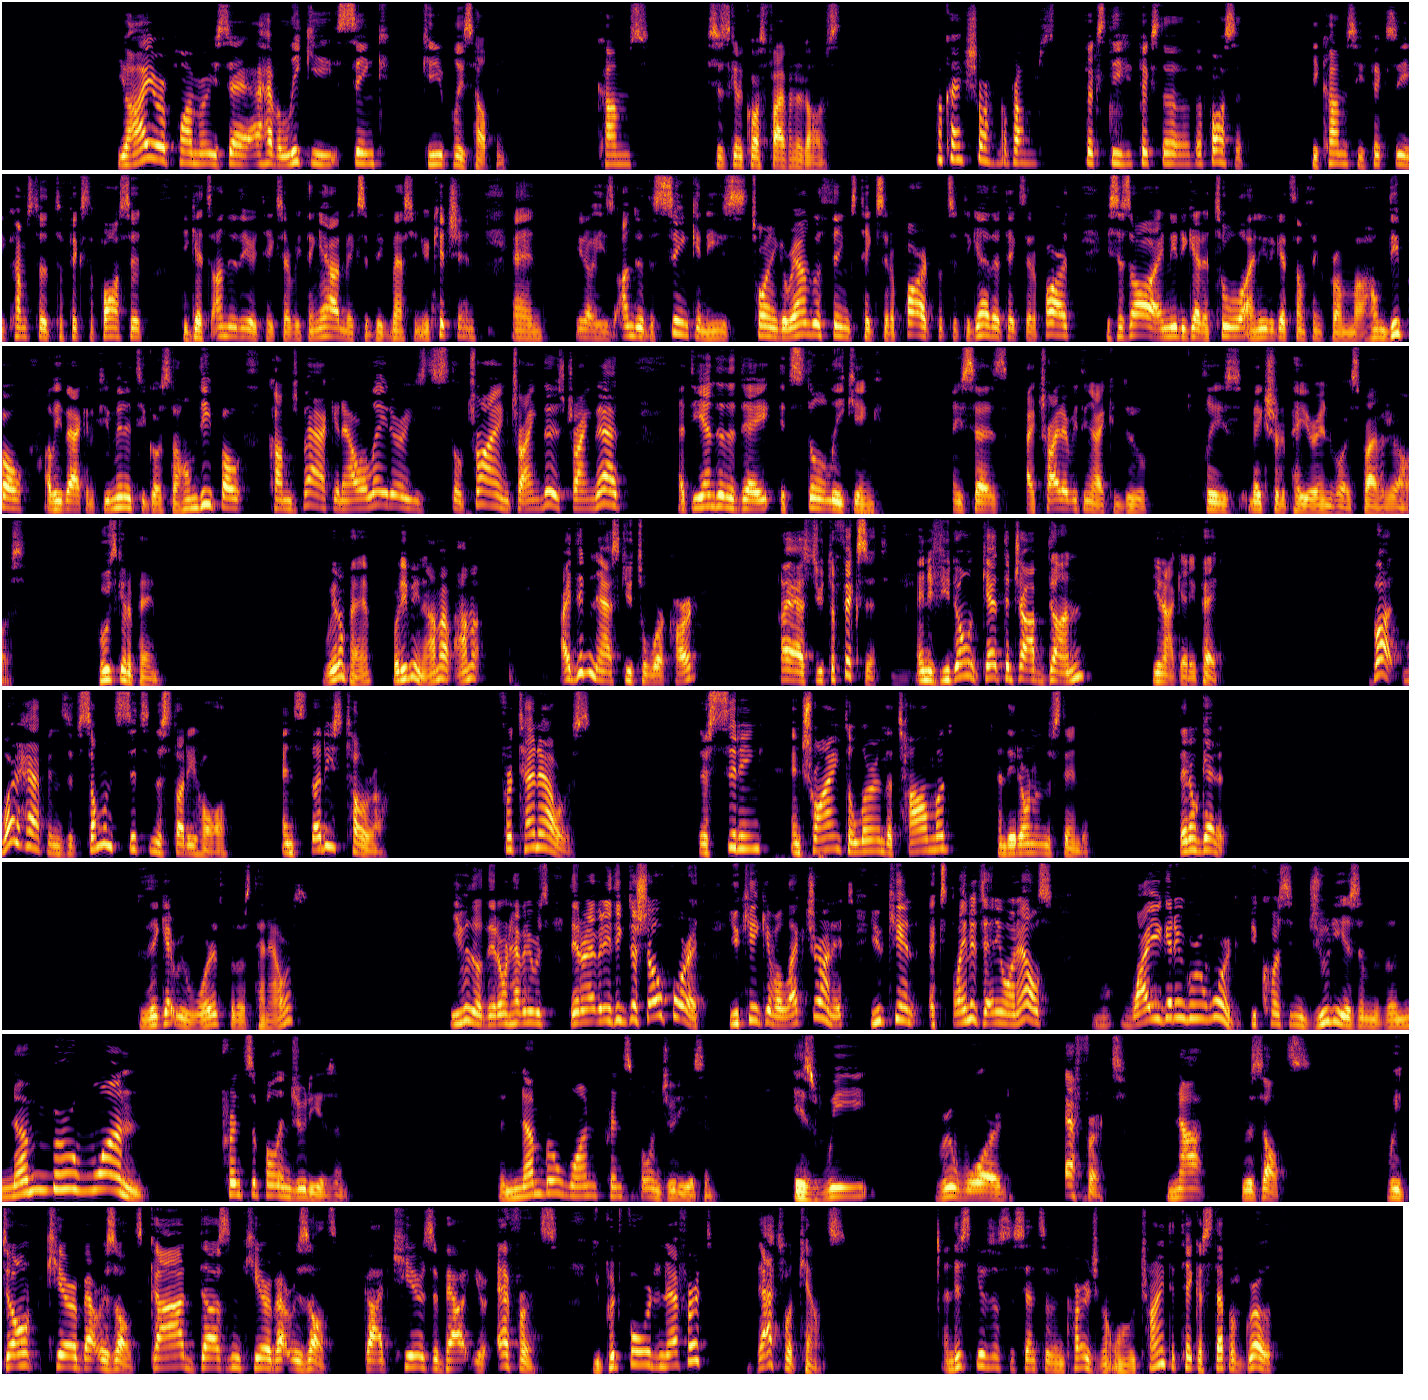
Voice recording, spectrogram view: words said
you hire a plumber, you say, I have a leaky sink. Can you please help me? He comes, he says it's going to cost $500. Okay, sure, no problem. Just fix the, fix the, the faucet. He comes, he fixes, he comes to, to fix the faucet. He gets under there, he takes everything out, makes a big mess in your kitchen, and you know, he's under the sink and he's toying around with things, takes it apart, puts it together, takes it apart. He says, Oh, I need to get a tool. I need to get something from uh, Home Depot. I'll be back in a few minutes. He goes to Home Depot, comes back an hour later. He's still trying, trying this, trying that. At the end of the day, it's still leaking. And he says, I tried everything I can do. Please make sure to pay your invoice, $500. Who's going to pay him? We don't pay him. What do you mean? I'm a, I'm a, I didn't ask you to work hard. I asked you to fix it. Mm-hmm. And if you don't get the job done, you're not getting paid. But what happens if someone sits in the study hall and studies Torah for 10 hours? They're sitting and trying to learn the Talmud and they don't understand it. They don't get it. Do they get rewarded for those 10 hours? Even though they don't have any they don't have anything to show for it. You can't give a lecture on it. You can't explain it to anyone else. Why are you getting a reward? Because in Judaism, the number one principle in Judaism, the number one principle in Judaism is we reward effort, not results. We don't care about results. God doesn't care about results. God cares about your efforts. You put forward an effort, that's what counts. And this gives us a sense of encouragement when we're trying to take a step of growth.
